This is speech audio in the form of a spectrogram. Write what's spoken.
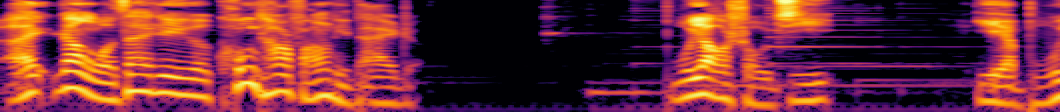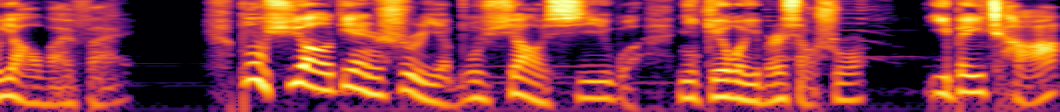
哎，让我在这个空调房里待着，不要手机，也不要 WiFi，不需要电视，也不需要西瓜，你给我一本小说，一杯茶，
